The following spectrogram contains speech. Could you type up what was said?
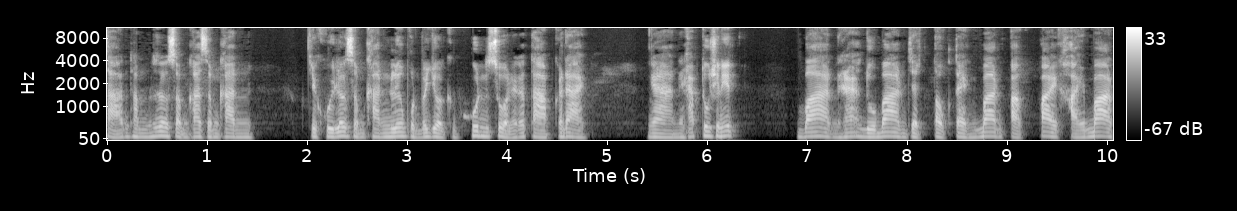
สารทำเรื่องสำคัญสำคัญ จะคุยเรื่องสำคัญเรื่องผลประโยชน์กับหุ้นส่วนอะไรก็ตามก็ได้ งานนะครับ ทุกชนิดบ้านนะฮะดูบ้านจะตกแต่งบ้านปักป้ายขายบ้าน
